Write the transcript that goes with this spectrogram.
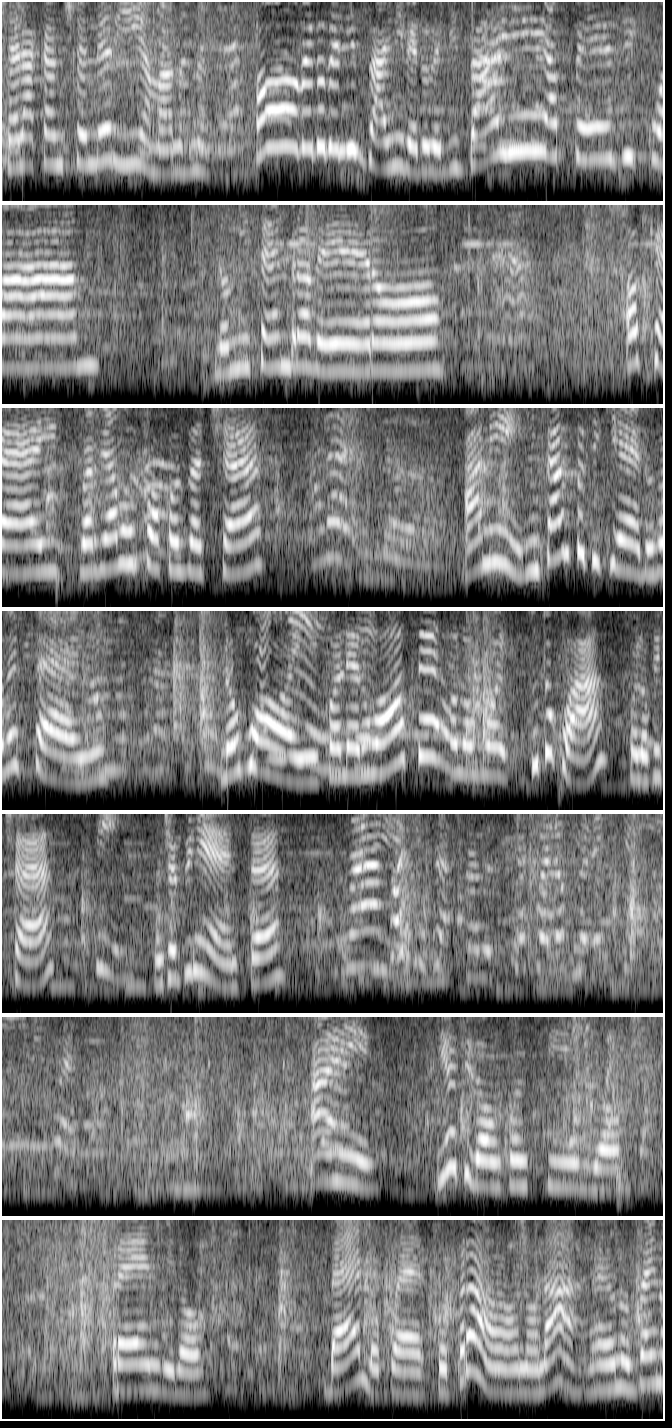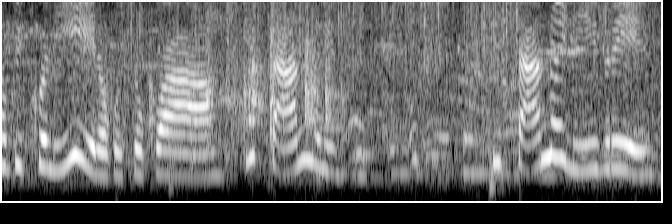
c'è la cancelleria, ma non è... Oh, vedo degli zaini, vedo degli zaini appesi qua non mi sembra vero ok guardiamo un po' cosa c'è Ani intanto ti chiedo dove sei? lo vuoi con le ruote o lo vuoi tutto qua? quello che c'è? Sì. non c'è più niente? Ma poi c'è, c'è quello per le questo. Ani io ti do un consiglio prendilo bello questo però non ha è uno zaino piccolino questo qua ti stanno, i- ti stanno i libri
